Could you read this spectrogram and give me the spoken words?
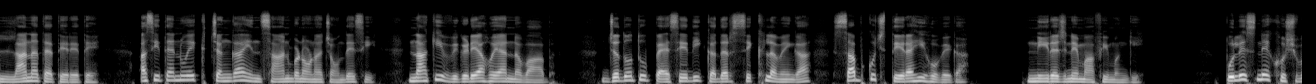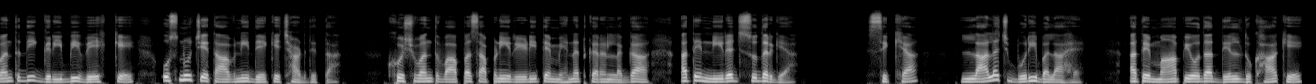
ਲਾਨਤ ਹੈ ਤੇਰੇ ਤੇ। ਅਸੀਂ ਤੈਨੂੰ ਇੱਕ ਚੰਗਾ ਇਨਸਾਨ ਬਣਾਉਣਾ ਚਾਹੁੰਦੇ ਸੀ, ਨਾ ਕਿ ਵਿਗੜਿਆ ਹੋਇਆ ਨਵਾਬ। ਜਦੋਂ ਤੂੰ ਪੈਸੇ ਦੀ ਕਦਰ ਸਿੱਖ ਲਵੇਂਗਾ, ਸਭ ਕੁਝ ਤੇਰਾ ਹੀ ਹੋਵੇਗਾ। ਨੀਰਜ ਨੇ ਮਾਫੀ ਮੰਗੀ। ਪੁਲਿਸ ਨੇ ਖੁਸ਼ਵੰਤ ਦੀ ਗਰੀਬੀ ਵੇਖ ਕੇ ਉਸ ਨੂੰ ਚੇਤਾਵਨੀ ਦੇ ਕੇ ਛੱਡ ਦਿੱਤਾ। ਖੁਸ਼ਵੰਤ ਵਾਪਸ ਆਪਣੀ ਰੇੜੀ ਤੇ ਮਿਹਨਤ ਕਰਨ ਲੱਗਾ ਅਤੇ ਨੀਰਜ ਸੁਧਰ ਗਿਆ। ਸਿੱਖਿਆ ਲਾਲਚ ਬੁਰੀ ਬਲਾ ਹੈ ਅਤੇ ਮਾਂ ਪਿਓ ਦਾ ਦਿਲ ਦੁਖਾ ਕੇ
